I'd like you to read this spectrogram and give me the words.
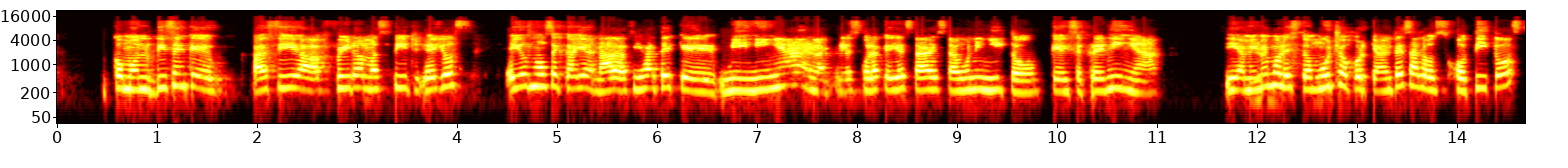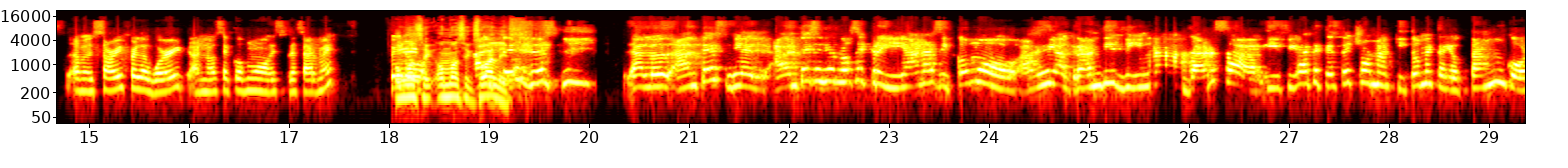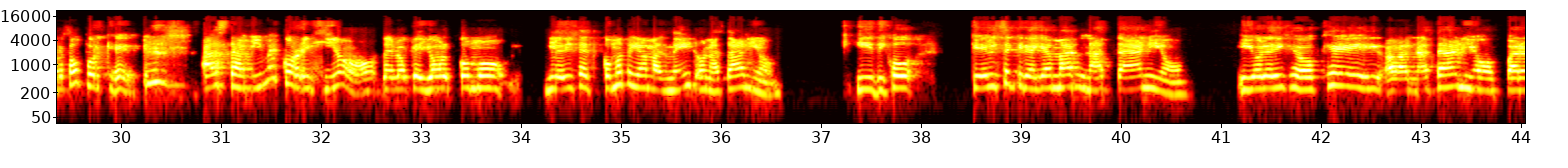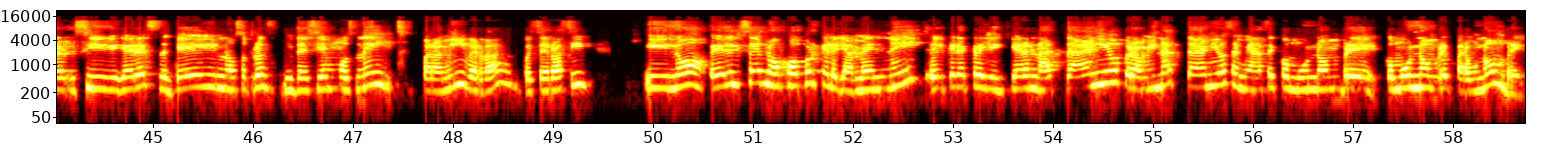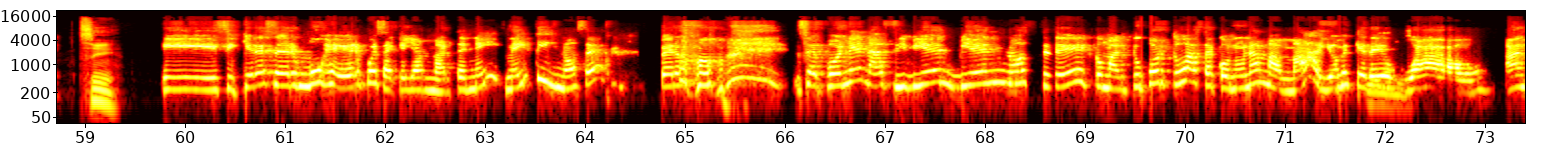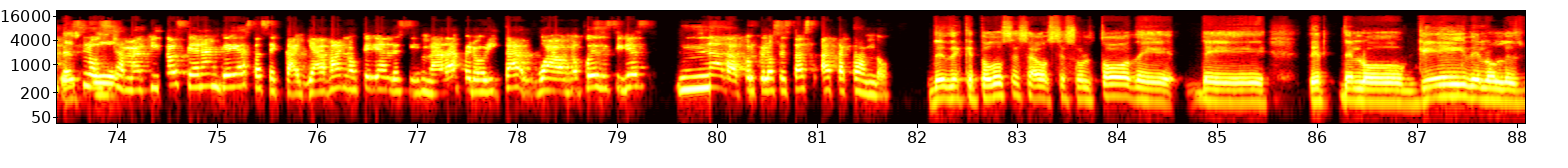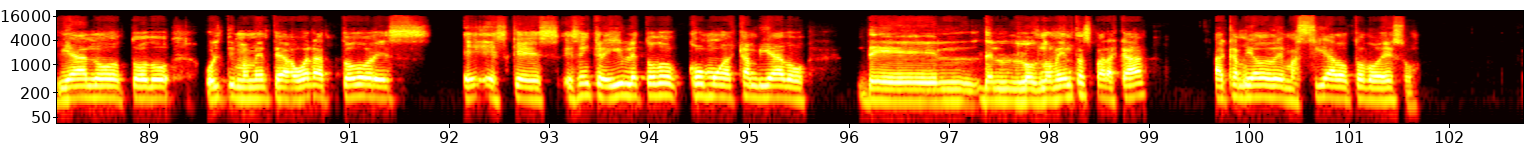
como dicen que así, a freedom of speech, ellos, ellos no se callan nada. Fíjate que mi niña, en la, en la escuela que ella está, está un niñito que se cree niña. Y a mí me molestó mucho porque antes a los jotitos, I'm sorry for the word, ah, no sé cómo expresarme, pero homose- homosexuales. antes, a los, antes, le- antes ellos no se creían así como, ay, la gran divina Garza. Y fíjate que este chamaquito me cayó tan gordo porque hasta a mí me corrigió de lo que yo, como le dije, ¿cómo te llamas, Nate o Natanio? Y dijo que él se quería llamar Natanio. Y yo le dije, ok, ah, Natanio, para, si eres gay, nosotros decíamos Nate, para mí, ¿verdad? Pues era así. Y no, él se enojó porque le llamé Nate, él quería que le dijera Natanio, pero a mí Natanio se me hace como un nombre, como un nombre para un hombre. Sí. Y si quieres ser mujer, pues hay que llamarte Nate, Nate, no sé. Pero se ponen así bien, bien, no sé, como al tú por tú, hasta con una mamá. Yo me quedé, wow. Antes Es los chamaquitos que eran gay hasta se callaban, no querían decir nada, pero ahorita, wow, no puedes decirles nada porque los estás atacando. Desde que todo se, se soltó de, de, de, de lo gay, de lo lesbiano, todo últimamente, ahora todo es, es que es, es increíble todo cómo ha cambiado del- de, los noventas para acá, ha cambiado demasiado todo eso.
